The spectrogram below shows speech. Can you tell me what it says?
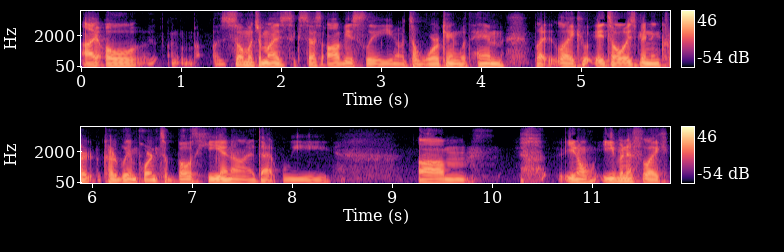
I owe so much of my success, obviously, you know, to working with him. But like, it's always been incred- incredibly important to both he and I that we, um, you know, even if like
